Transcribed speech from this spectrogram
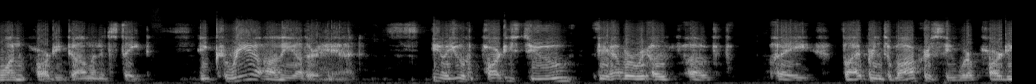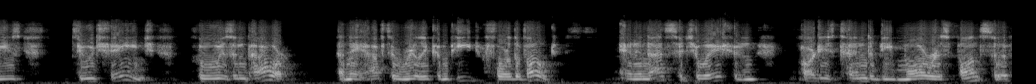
one party dominant state. In Korea, on the other hand, you know, you parties do, you have a, a, a vibrant democracy where parties do change who is in power and they have to really compete for the vote. And in that situation, parties tend to be more responsive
